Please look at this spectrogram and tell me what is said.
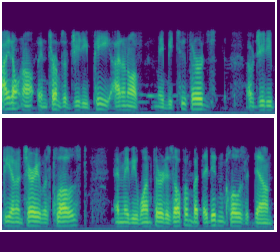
I don't know in terms of GDP. I don't know if maybe two thirds of GDP in Ontario was closed and maybe one third is open, but they didn't close it down,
